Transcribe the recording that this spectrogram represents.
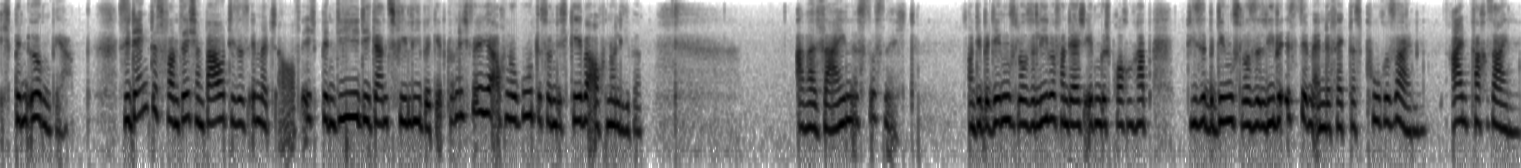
Ich bin irgendwer. Sie denkt es von sich und baut dieses Image auf. Ich bin die, die ganz viel Liebe gibt. Und ich will ja auch nur Gutes und ich gebe auch nur Liebe. Aber sein ist es nicht. Und die bedingungslose Liebe, von der ich eben gesprochen habe, diese bedingungslose Liebe ist im Endeffekt das pure Sein. Einfach sein.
